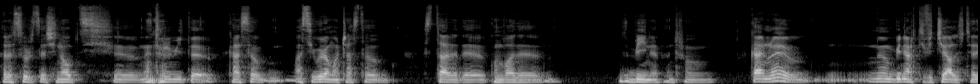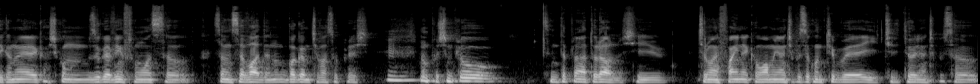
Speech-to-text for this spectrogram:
resurse și nopți uh, nedormite ca să asigurăm această stare de, cumva, de, de bine pentru care nu e, nu e un bine artificial, știi? Adică nu e ca și cum zugrăvim frumos să, să nu se vadă, nu băgăm ceva supreș. Mm-hmm. Nu, pur și simplu se întâmplă natural și cel mai fain e că oamenii au început să contribuie ei, cititorii au început să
